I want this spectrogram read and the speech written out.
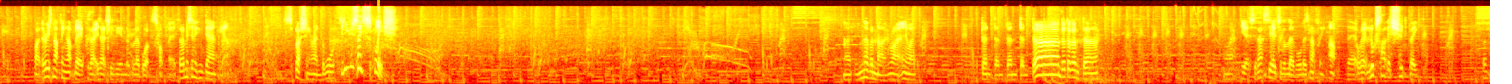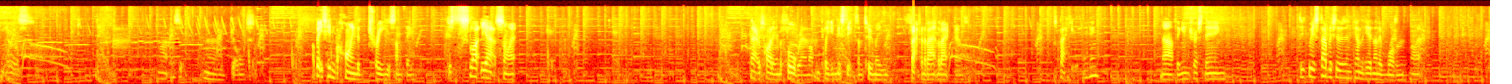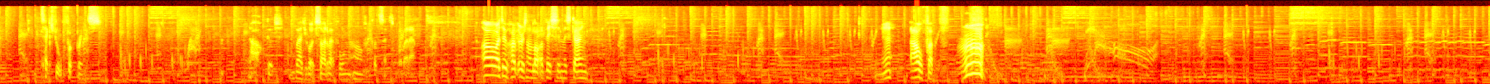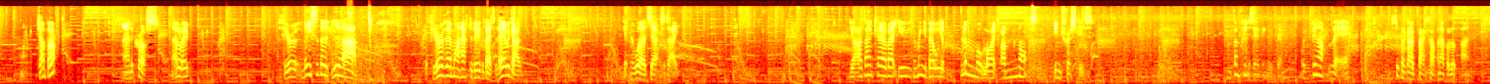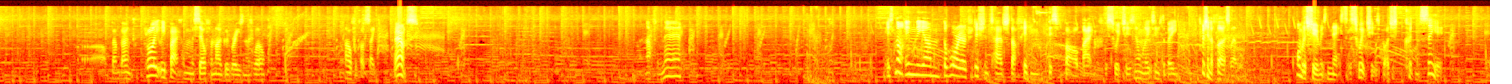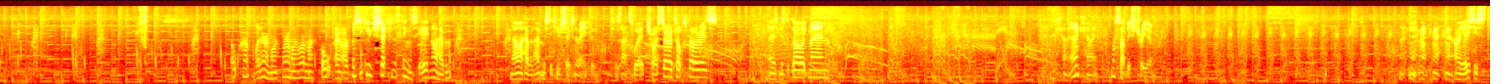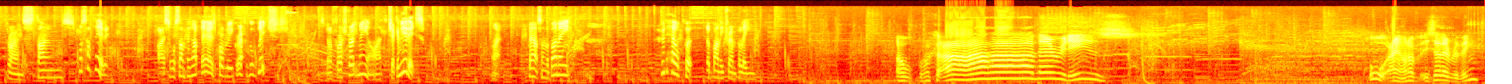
interesting. Did we establish there's going to be another one? Right. Textual footprints. Oh, good. I'm glad you got that for. Sakes, Oh, I do hope there's a lot of this in this game. Yeah. Oh, fuck. Jump up. And across. Hello. Zero, these are the, yeah. Few of them I have to do the best. There we go. Get the words out today. Yeah, I don't care about you. Ring the bell, you nimble like I'm not interested. Myself for no good reason as well. Oh, for God's sake. Bounce! Nothing there. It's not in the, um, the Wario Tradition tab stuff hidden this far back, the switches. No, it seems to be. It's the first level. I'm assuming it's next to switches, but I couldn't see it. Oh crap, where am I? Where am I? Where am I? Oh, and I've missed a huge section of things here. No, I haven't. No, I haven't. I missed a huge section of anything. So that's where Triceratops Flower is. There's Mr. Dogman. Okay, okay. What's up this tree then? oh, this is throwing stones. What's up here? Oh, ah, there it is. Oh, hang on, is that everything?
